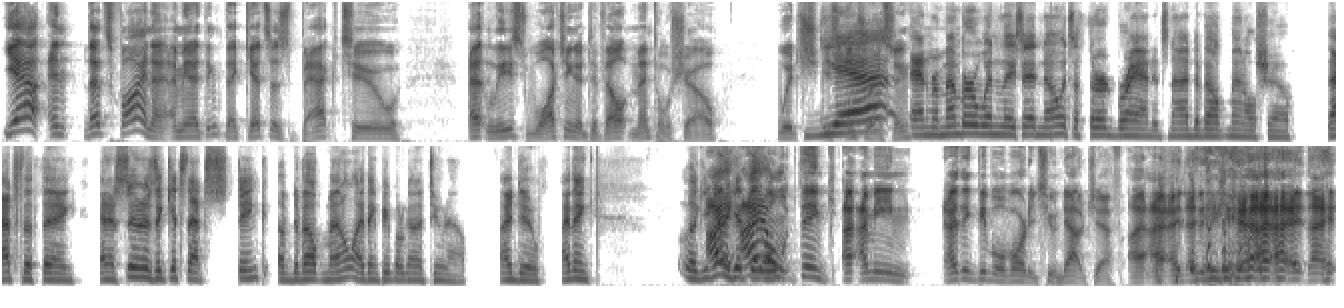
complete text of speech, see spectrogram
Yeah, and that's fine. I, I mean, I think that gets us back to at least watching a developmental show. which is yeah, interesting. and remember when they said no, it's a third brand. It's not a developmental show. That's the thing. And as soon as it gets that stink of developmental, I think people are going to tune out. I do. I think. Look, you got to I, get. I don't think. I, I mean, I think people have already tuned out, Jeff. I I, I, think, I, I,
